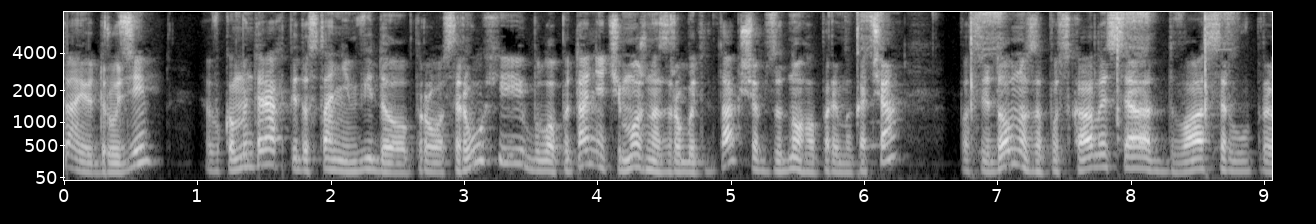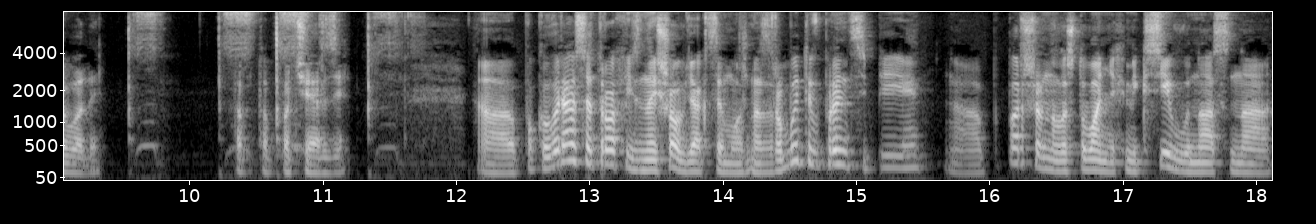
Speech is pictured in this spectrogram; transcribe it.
Вітаю, друзі! В коментарях під останнім відео про сервухи було питання, чи можна зробити так, щоб з одного перемикача послідовно запускалися два сервоприводи. Тобто по черзі. Поковирявся трохи, знайшов, як це можна зробити, в принципі. По-перше, в налаштуваннях міксів у нас на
